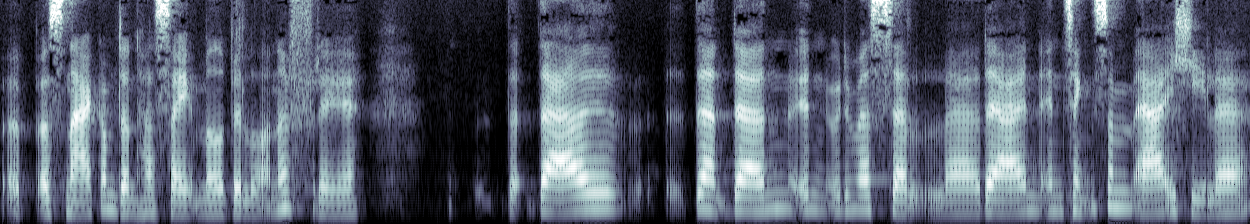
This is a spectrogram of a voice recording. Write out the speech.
og og snakke om den her sag med billederne, fordi der er, der, der er en, en universel, øh, der er en, en ting, som er i hele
